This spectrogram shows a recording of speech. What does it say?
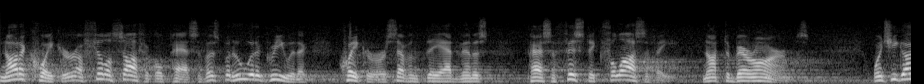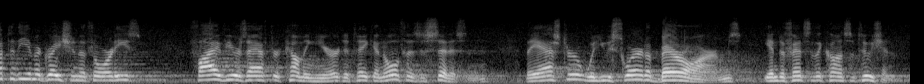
not a Quaker, a philosophical pacifist, but who would agree with a Quaker or Seventh day Adventist pacifistic philosophy, not to bear arms. When she got to the immigration authorities, five years after coming here to take an oath as a citizen, they asked her, Will you swear to bear arms in defense of the Constitution?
